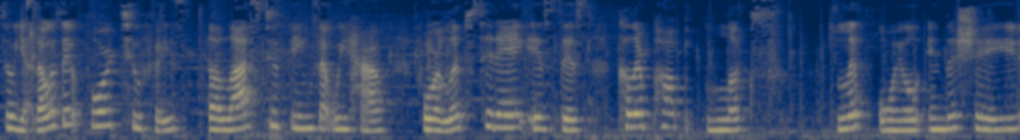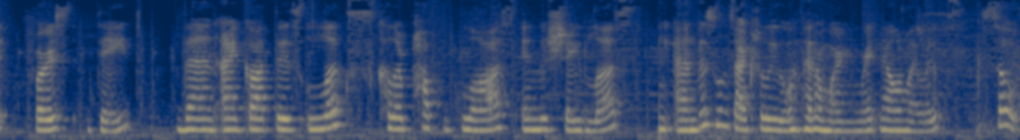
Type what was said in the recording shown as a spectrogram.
So yeah, that was it for Too Faced. The last two things that we have for lips today is this ColourPop Luxe Lip Oil in the shade first date. Then I got this Luxe ColourPop Gloss in the shade Lust. And this one's actually the one that I'm wearing right now on my lips. So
